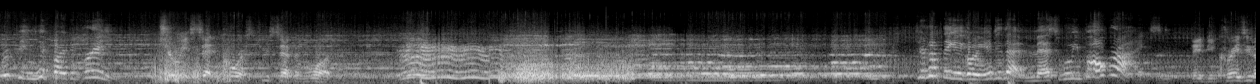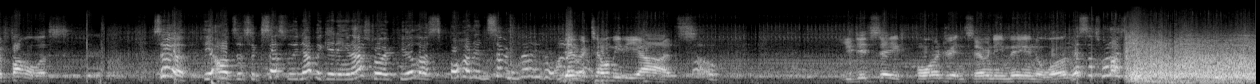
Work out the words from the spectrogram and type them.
we're being hit by debris. Chewie set course 271. You're not thinking of going into that mess, we'll be pulverized. They'd be crazy to follow us. Sir, the odds of successfully navigating an asteroid field are 470 million to 1. Never tell me the odds. Oh, You did say 470 million to 1? yes, that's what I said.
